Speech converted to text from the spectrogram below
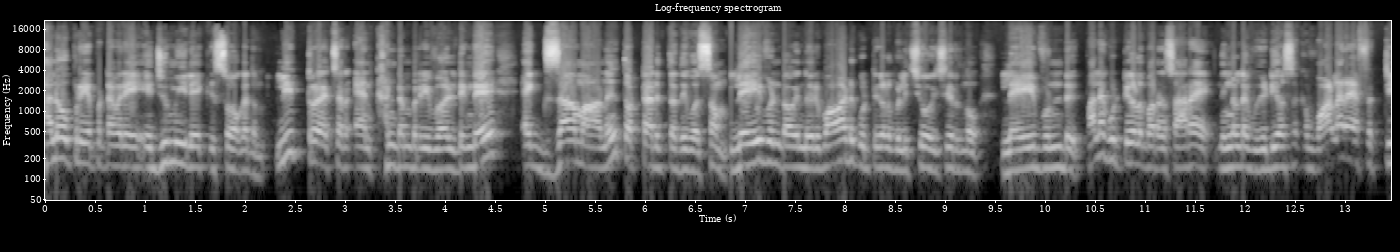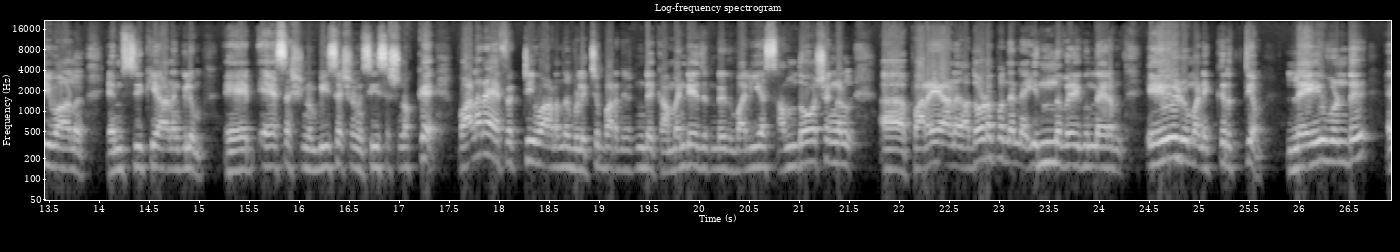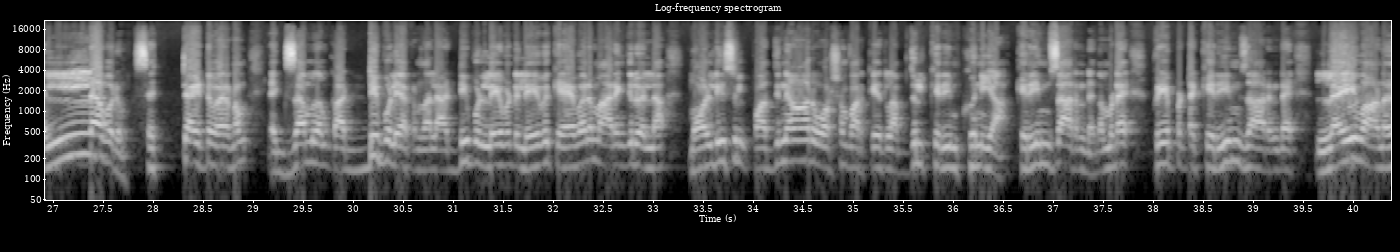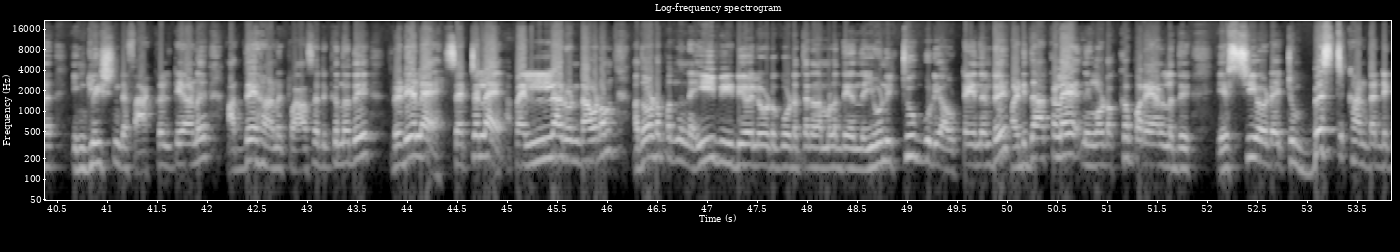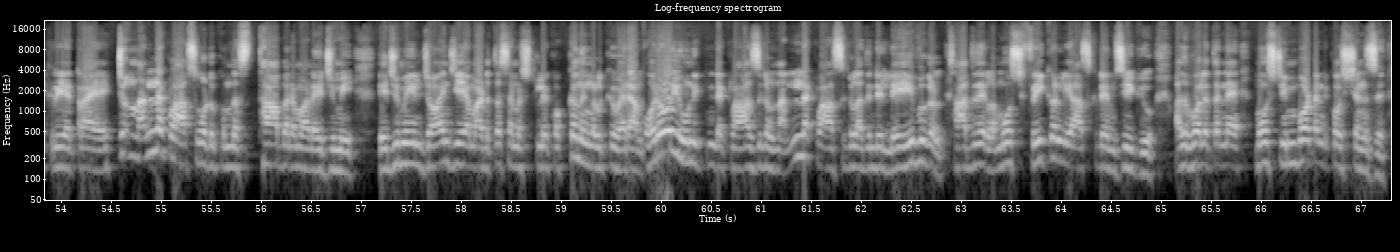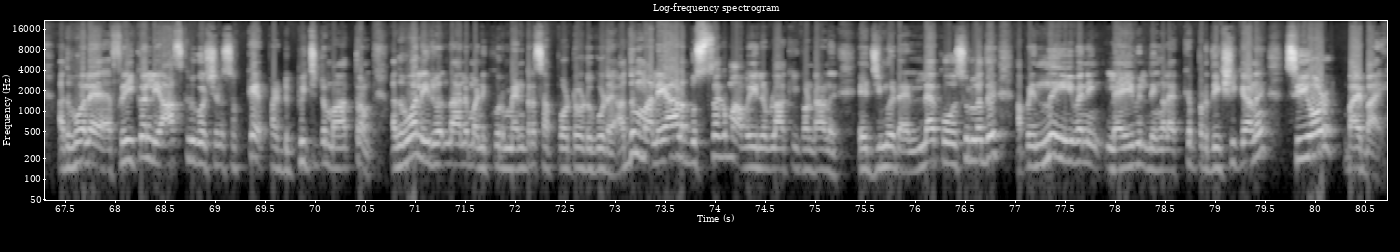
Hello പ്രിയപ്പെട്ടവരെ എജുമിയിലേക്ക് സ്വാഗതം. ലിറ്ററേച്ചർ ആൻഡ് കണ്ടംപററി വേൾഡിന്റെ എക്സാം ആണ് തൊട്ടടുത്ത ദിവസം. ലൈവ് ഉണ്ടോ എന്ന് ഒരുപാട് കുട്ടികൾ വിളിച്ചു ചോദിച്ചിരുന്നു. ലൈവ് ഉണ്ട്. പല കുട്ടികളും പറഞ്ഞു സാറേ നിങ്ങളുടെ വീഡിയോസ് ഒക്കെ വളരെ എഫക്റ്റീവ് ആണ്. എം സി കെ ആണെങ്കിലും എ സെഷനും ബി സെഷനും സി സെഷനും ഒക്കെ വളരെ എഫക്റ്റീവ് ആണെന്ന് വിളിച്ചു പറഞ്ഞിട്ടുണ്ട് കമന്റ് ചെയ്തിട്ടുണ്ട്. വലിയ സന്തോഷങ്ങൾ പറയാണ്. അതോടൊപ്പം തന്നെ ഇന്ന് വൈകുന്നേരം ഏഴ് മണി കൃത്യം ലൈവ് ഉണ്ട്. എല്ലാവരും സെറ്റ് ആയിട്ട് വരണം. എക്സാം നമുക്ക് അടിപൊളിയാക്കണം. നല്ല അടിപൊളി ലൈവ് ഉണ്ട്. ലൈവ് കേവലം ആരെങ്കിലും അല്ല. മോൾഡീവ്സിൽ പതിനാറ് വർഷം വർക്ക് ചെയ്തിട്ടുള്ള അബ്ദുൽ കരീം ഖുനിയ കരീം സാറിന്റെ നമ്മുടെ പ്രിയപ്പെട്ട കരീം സാറിന്റെ ലൈവ് ആണ്. ഇംഗ്ലീഷിന്റെ ഫാക്കൽറ്റിയാണ് അദ്ദേഹമാണ് ക്ലാസ് എടുക്കുന്നത്. റെഡി അല്ലേ? സെറ്റ് അല്ലേ? അപ്പൊ എല്ലാവരും ഉണ്ടാവണം. അതോടൊപ്പം തന്നെ ഈ വീഡിയോയിലൂടെ കൂടെ തന്നെ നമ്മൾ എന്ത് ചെയ്യുന്നത് യൂണിറ്റ് ടു കൂടി ഔട്ട് ചെയ്യുന്നുണ്ട്. പഠിതാക്കളെ നിങ്ങളോടൊക്കെ പറയാനുള്ളത് എസ് സിയോടെ ഏറ്റവും ബെസ്റ്റ് കണ്ടന്റ് ക്രിയേറ്ററായ ഏറ്റവും നല്ല ക്ലാസ് കൊടുക്കുന്ന സ്ഥാപനമാണ് എജുമി എജുമിയിൽ ജോയിൻ ചെയ്യാം അടുത്ത സെമസ്റ്ററിലേക്കൊക്കെ നിങ്ങൾക്ക് വരാം. ഓരോ യൂണിറ്റിന്റെ ക്ലാസ്സുകൾ നല്ല ക്ലാസ്സുകൾ അതിന്റെ ലൈവുകൾ സാധ്യതയുള്ള most frequently asked M C Q അതുപോലെ തന്നെ മോസ്റ്റ് ഇമ്പോർട്ടന്റ് ക്വസ്റ്റ്യൻസ് അതുപോലെ ഫ്രീക്വൻലി ആസ്ക്ഡ് ക്വസ്റ്റ്യൻസ് ഒക്കെ പഠിപ്പിച്ചിട്ട് മാത്രം അതുപോലെ ഇരുപത്തിനാല് മണിക്കൂർ മെന്റർ സപ്പോർട്ടോട് കൂടെ. അതും മലയാള പുസ്തകം അവൈലബിൾ ആക്കിക്കൊണ്ടാണ് എജിമിയുടെ എല്ലാ കോഴ്സും ഉള്ളത്. അപ്പൊ ഇന്ന് ഈവനിങ് ലൈവിൽ നിങ്ങളെയൊക്കെ പ്രതീക്ഷിക്കുകയാണ്. Seoul bye bye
